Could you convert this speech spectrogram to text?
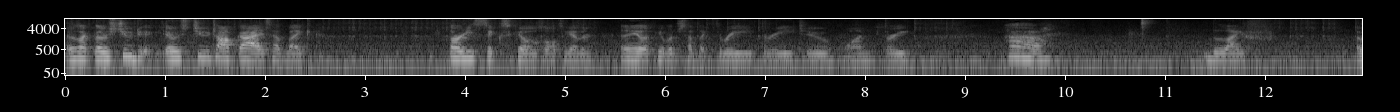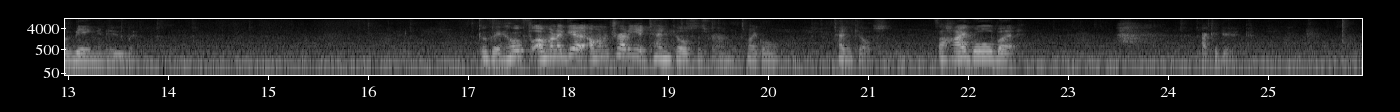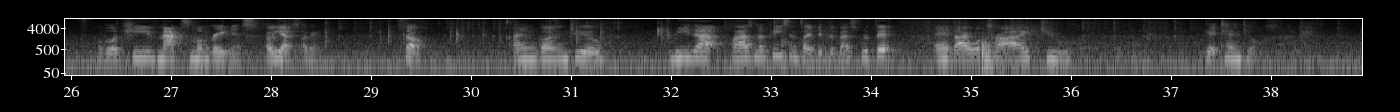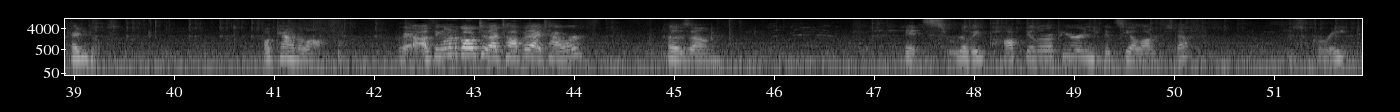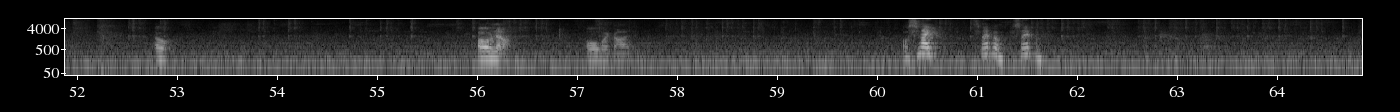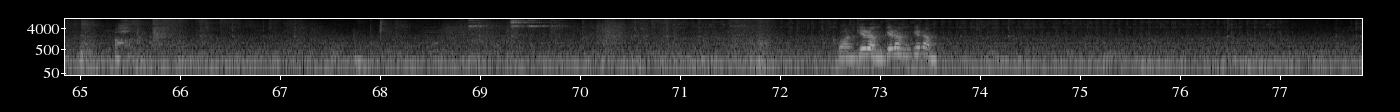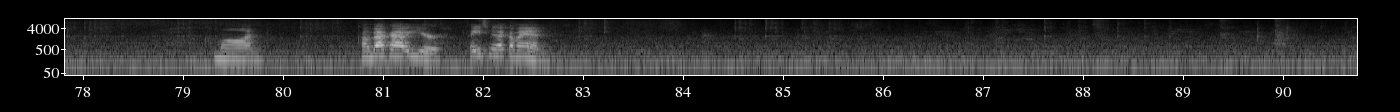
It was like those two those two top guys had like 36 kills altogether. And the other people just had like three, three, two, one, three. Ah. The life of being a noob. Okay, hopefully I'm gonna get I'm gonna try to get 10 kills this round. That's my goal. 10 kills. It's a high goal, but I could do it. I will achieve maximum greatness. Oh yes, okay. So I'm going to be that plasma piece since I did the best with it. And I will try to get 10 kills. Okay, 10 kills. I'll count them off. Okay, I think I'm gonna go to the top of that tower. Because, um, it's really popular up here and you can see a lot of stuff. Is great. Oh. Oh no. Oh my god. Oh, snipe! Snipe him! Snipe him! Get him, get him, get him. Come on. Come back out here. Face me like a man.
